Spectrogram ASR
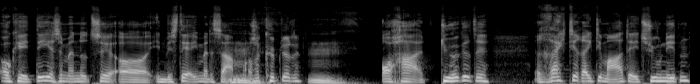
okay, det er jeg simpelthen nødt til at investere i med det samme, mm. og så købte jeg det, mm. og har dyrket det rigtig, rigtig meget der i 2019,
